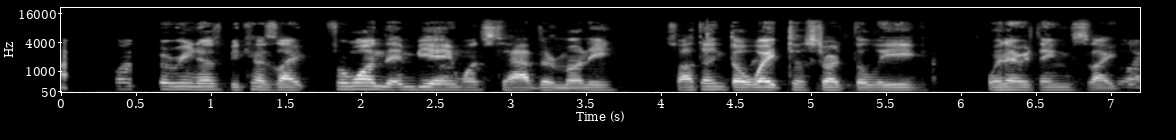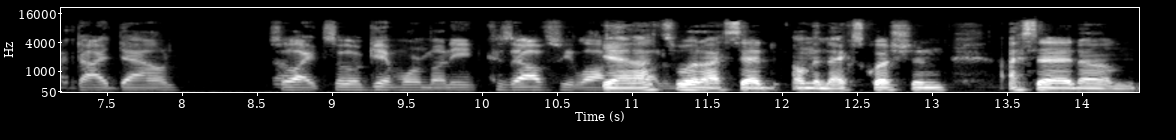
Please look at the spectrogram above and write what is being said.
I want arenas because, like, for one, the NBA wants to have their money, so I think they'll wait to start the league when everything's like died down. So like, so they'll get more money because they obviously lost. Yeah, a lot that's of what. I said on the next question. I said, um,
